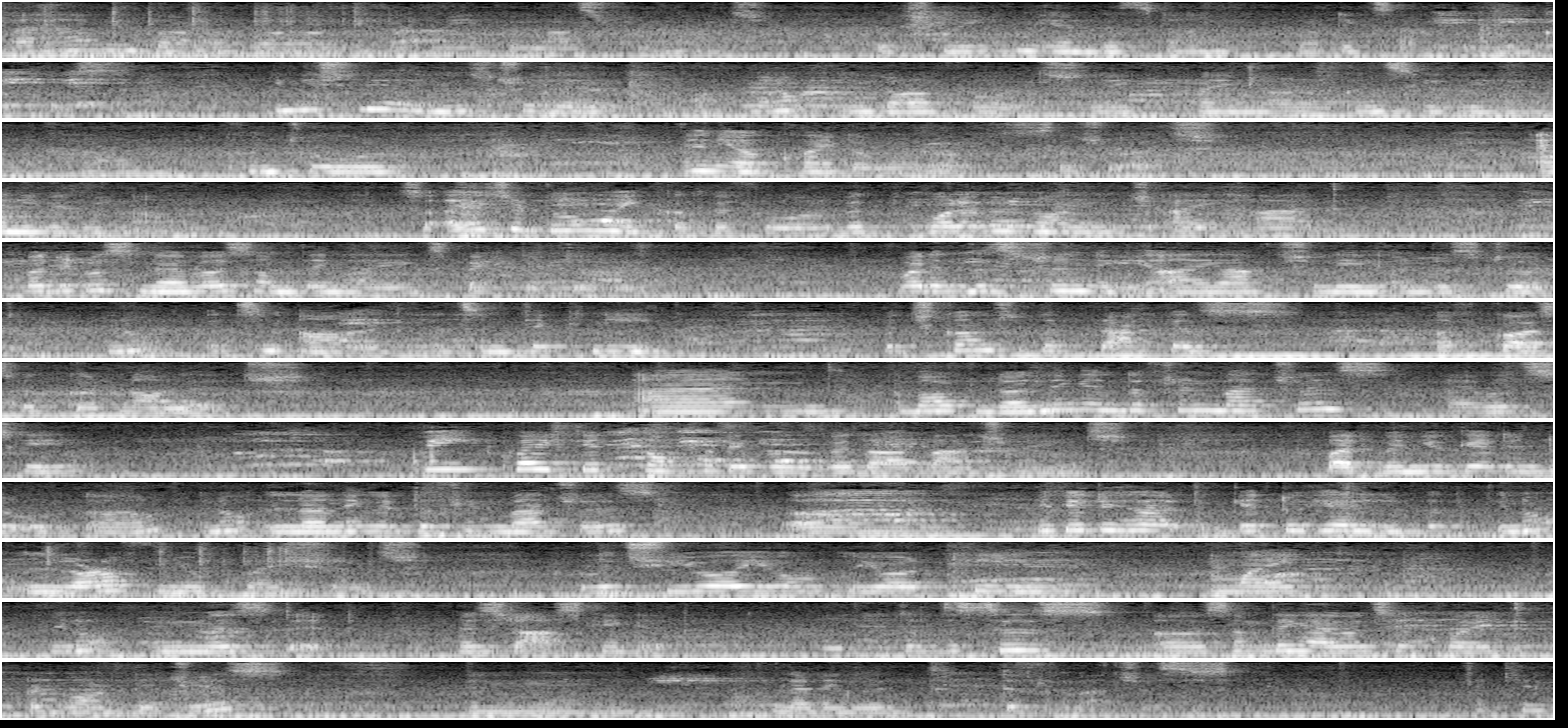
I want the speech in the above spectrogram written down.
I haven't thought about me for the last few months, which made me understand what exactly makeup is. Initially, I used to hear you know, a lot of words like primer, concealing, contour, and you're quite aware of such words. And even me now. So I used to do makeup before with whatever knowledge I had, but it was never something I expected to be. But in this journey, I actually understood you know, it's an art, it's a technique, which comes with the practice, of course, with good knowledge. And about learning in different batches, I would say we quite get comfortable with our batch batchmates. But when you get into uh, you know learning with different batches, um, you get to hear get to hear you know a lot of new questions, which your your your team might you know missed it, missed asking it. So this is uh, something I would say quite advantageous in learning with different matches Thank you.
